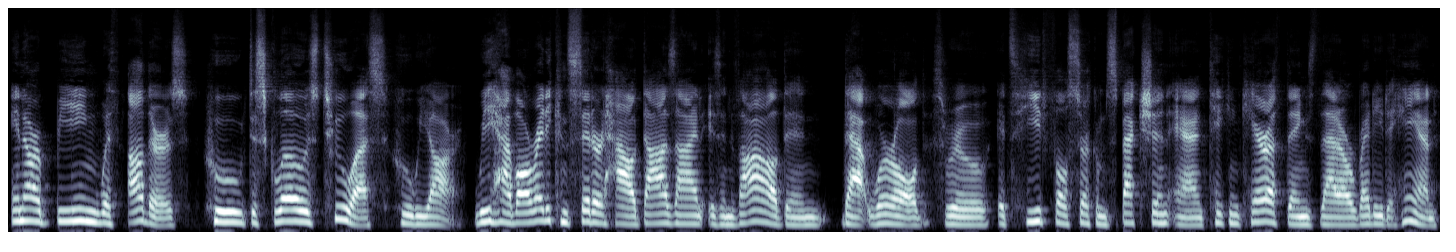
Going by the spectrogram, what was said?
in our being with others who disclose to us who we are. We have already considered how Dasein is involved in that world through its heedful circumspection and taking care of things that are ready to hand,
